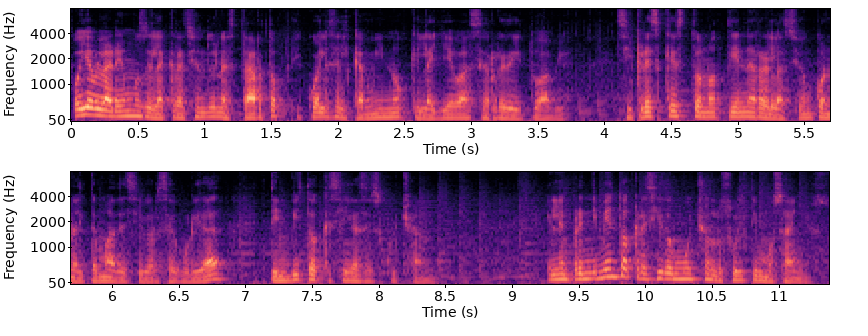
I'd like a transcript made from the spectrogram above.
Hoy hablaremos de la creación de una startup y cuál es el camino que la lleva a ser redituable. Si crees que esto no tiene relación con el tema de ciberseguridad, te invito a que sigas escuchando. El emprendimiento ha crecido mucho en los últimos años.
